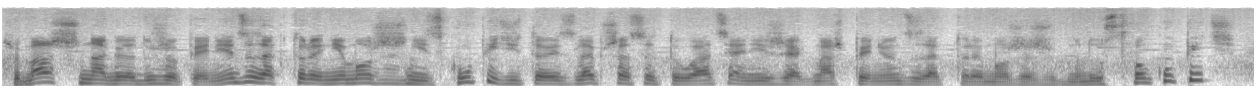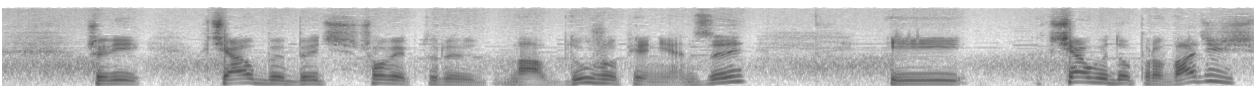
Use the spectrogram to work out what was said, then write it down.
Że masz nagle dużo pieniędzy, za które nie możesz nic kupić i to jest lepsza sytuacja niż jak masz pieniądze, za które możesz mnóstwo kupić? Czyli chciałby być człowiek, który ma dużo pieniędzy i chciałby doprowadzić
